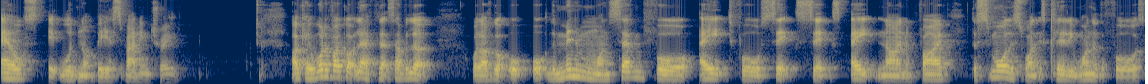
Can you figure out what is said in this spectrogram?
Else, it would not be a spanning tree. Okay, what have I got left? Let's have a look. Well, I've got all, all, the minimum one, 7, 4, 8, 4, 6, 6, 8, 9, and 5. The smallest one is clearly one of the fours,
